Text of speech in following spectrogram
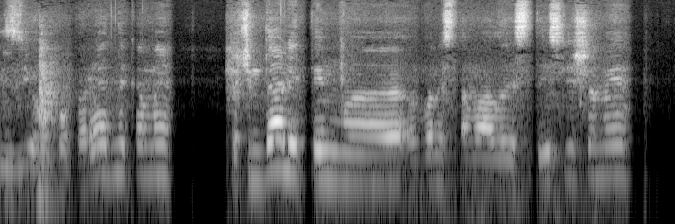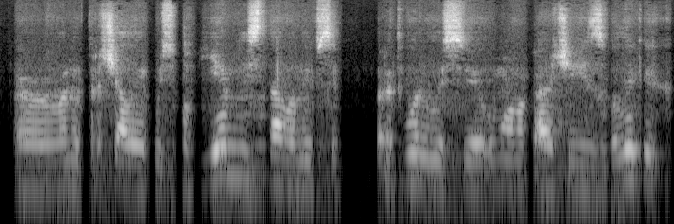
із його попередниками. То чим далі, тим е, вони ставали стислішими, вони втрачали якусь об'ємність, та вони все перетворювалися, умовно кажучи, із великих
